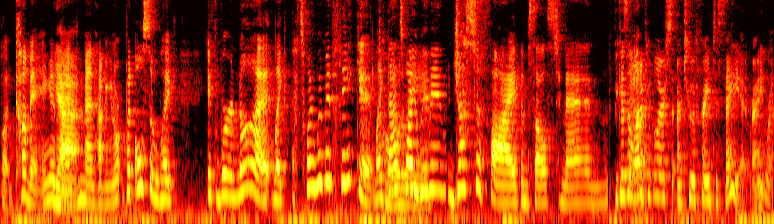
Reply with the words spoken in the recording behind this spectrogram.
like coming and like men having an or but also like if we're not like that's why women fake it. Like that's why women justify themselves to men. because a lot of people are, are too afraid to say it, right? Right.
